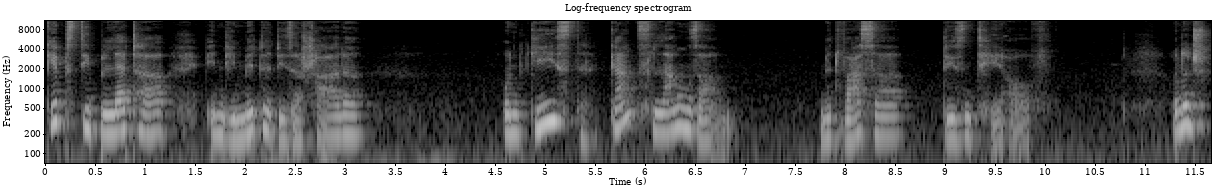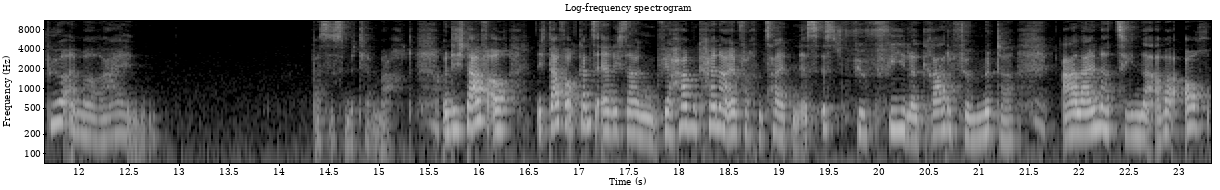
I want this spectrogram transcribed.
gibst die Blätter in die Mitte dieser Schale und gießt ganz langsam mit Wasser diesen Tee auf. Und dann spür einmal rein, was es mit dir macht. Und ich darf auch, ich darf auch ganz ehrlich sagen, wir haben keine einfachen Zeiten. Es ist für viele, gerade für Mütter, Alleinerziehende, aber auch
